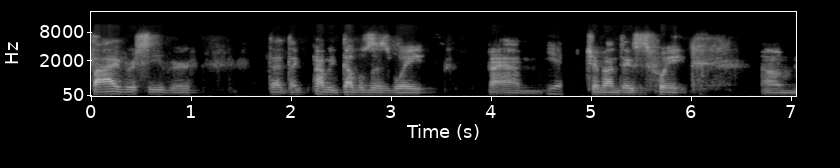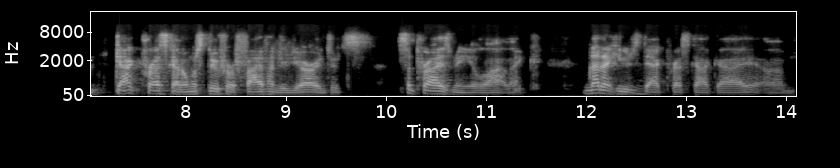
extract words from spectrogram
five receiver that like probably doubles his weight. Um, Yeah. Trevon Diggs' weight. Um, Dak Prescott almost threw for 500 yards, which surprised me a lot. Like, I'm not a huge Yeah. Dak Prescott guy, um,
